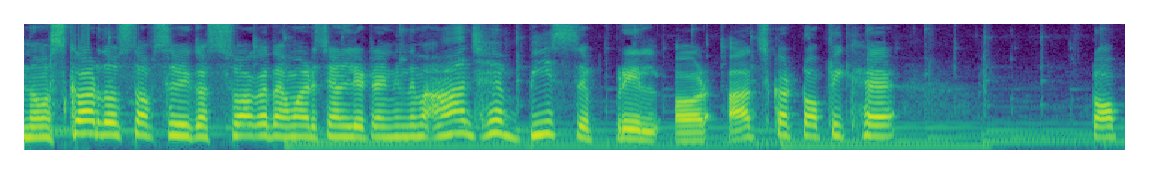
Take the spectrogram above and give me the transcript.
नमस्कार दोस्तों, आप सभी का स्वागत है हमारे चैनल लेटर हिंदी में। आज है 20 अप्रैल और आज का टॉपिक है टॉप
